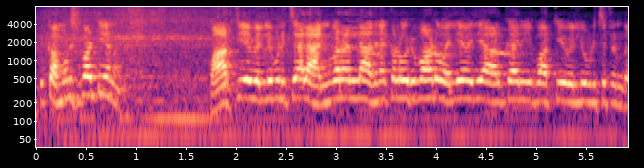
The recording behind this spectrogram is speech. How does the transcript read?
ഇത് കമ്മ്യൂണിസ്റ്റ് പാർട്ടിയാണ്. പാർട്ടിയെ വെല്ലുവിളിച്ചാൽ അൻവറല്ല അതിനേക്കാൾ ഒരുപാട് വലിയ വലിയ ആൾക്കാർ ഈ പാർട്ടിയെ വെല്ലുവിളിച്ചിട്ടുണ്ട്.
